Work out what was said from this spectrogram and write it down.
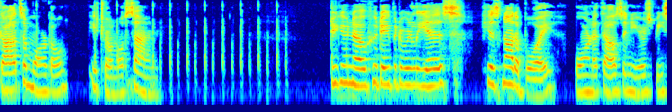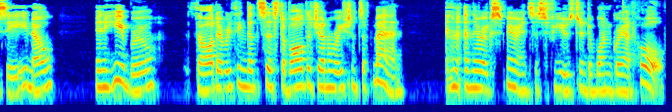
God's immortal, eternal Son. Do you know who David really is? He is not a boy, born a thousand years BC. No, in Hebrew thought everything consists of all the generations of men and their experiences fused into one grand whole.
